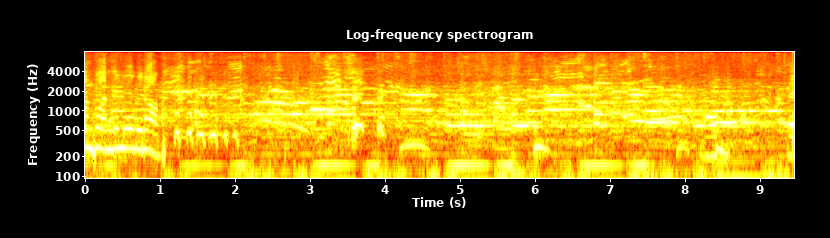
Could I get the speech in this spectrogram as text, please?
คนพวนก็มูพี่น้องเอาได้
